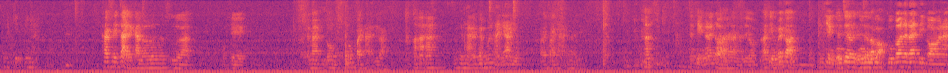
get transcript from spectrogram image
เศรษฐกิจด้วยนะ ค่าใช้จ่ายในการลดเรือโอเคใช่ไหมต้องต้องคอยหาดีกว่าอะอะอะมันเป็นหากันมันหายากอยู่คอยคอยหาหน่อยอะจะเถียงอะไรต่ออ่าเดี๋ยวอาเถียงไว้ก่อนไม่เถียงเดี๋ยวเจอเดี๋ยวเจอแล้วบอก กูก็จะได้ตีกลองอะนะ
